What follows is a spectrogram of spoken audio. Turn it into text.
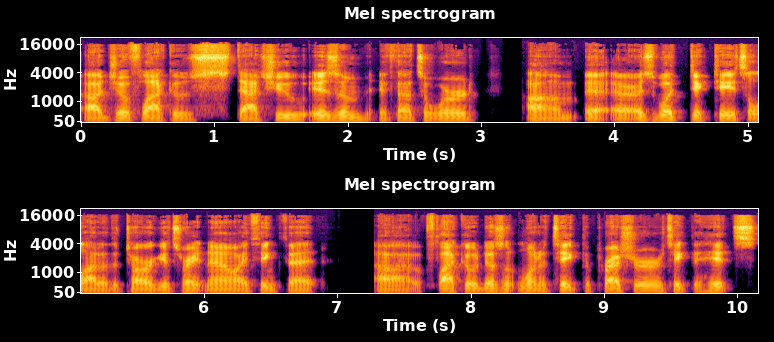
uh, Joe Flacco's statueism, if that's a word, um, is what dictates a lot of the targets right now. I think that uh, Flacco doesn't want to take the pressure or take the hits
